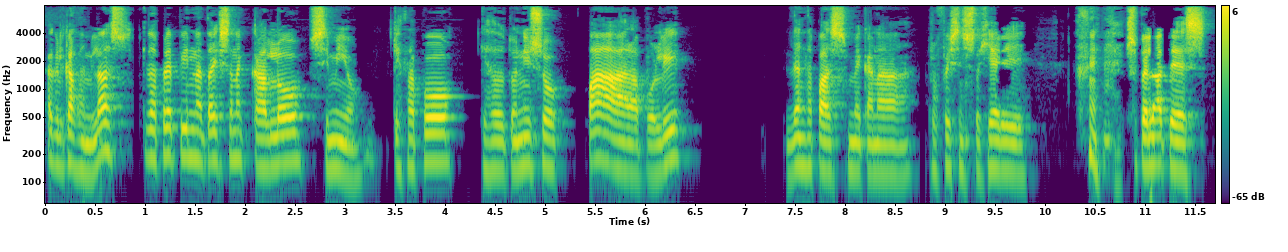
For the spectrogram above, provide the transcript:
αγγλικά θα μιλάς και θα πρέπει να τα έχεις σε ένα καλό σημείο. Και θα πω και θα το τονίσω πάρα πολύ δεν θα πας με κανένα proficiency στο χέρι στους πελάτες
